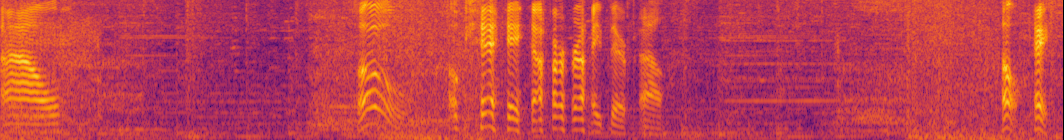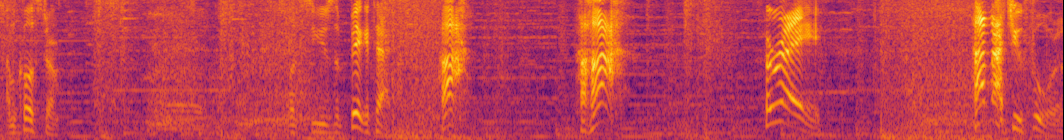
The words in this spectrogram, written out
Ow. Oh! Okay, alright there, pal. Oh, hey, I'm close to him. Let's use a big attack. Ha! Ha ha! Hooray! How about you, fool?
